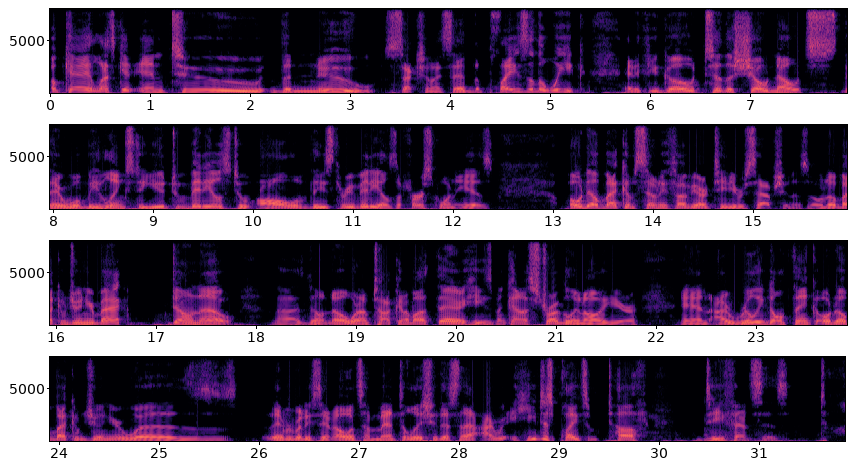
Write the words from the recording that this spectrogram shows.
Okay, let's get into the new section. I said the plays of the week. And if you go to the show notes, there will be links to YouTube videos to all of these three videos. The first one is Odell Beckham 75 yard TD reception. Is Odell Beckham Jr. back? Don't know. I don't know what I'm talking about there. He's been kind of struggling all year. And I really don't think Odell Beckham Jr. was. Everybody's saying, oh, it's a mental issue, this and that. I, he just played some tough defenses,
